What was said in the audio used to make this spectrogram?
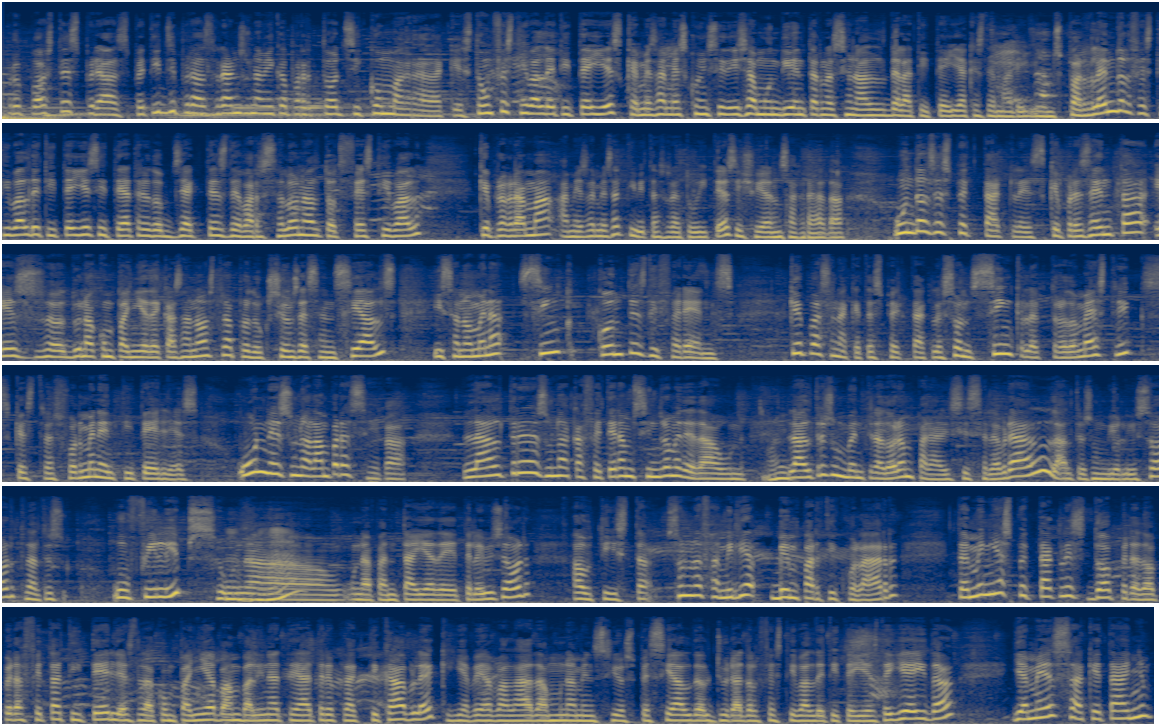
propostes per als petits i per als grans una mica per tots i com m'agrada aquesta. Un festival de titelles que a més a més coincideix amb un dia internacional de la titella, que és demà dilluns. Parlem del Festival de Titelles i Teatre d'Objectes de Barcelona, el Tot Festival, que programa, a més a més, activitats gratuïtes, i això ja ens agrada. Un dels espectacles que presenta és eh, d'una companyia de casa nostra, Produccions Essencials, i s'anomena Cinc contes diferents. Què passa en aquest espectacle? Són cinc electrodomèstics que es transformen en titelles. Un és una làmpara cega, l'altre és una cafetera amb síndrome de Down, l'altre és un ventilador amb paràlisi cerebral, l'altre és un violí sord, l'altre és un Philips, una, una pantalla de televisor, autista. Són una família ben particular. També n'hi ha espectacles d'òpera, d'òpera feta a titelles de la companyia Bambalina Teatre Practicable, que ja ve avalada amb una menció especial del jurat del Festival de Titelles de Lleida. I a més, aquest any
